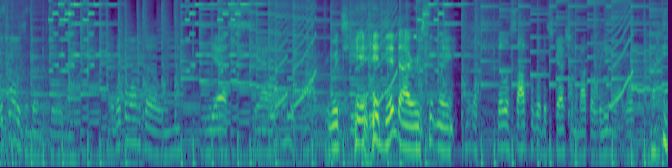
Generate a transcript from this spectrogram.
Which one was the boom of food? Was that the one with the Luna? Yes. Yeah, that one died pretty Which quick. it did die recently. Like a philosophical discussion about the lemur at work.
